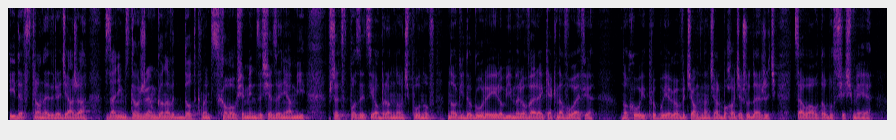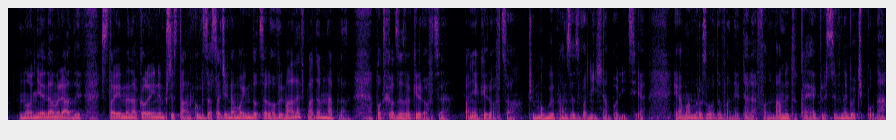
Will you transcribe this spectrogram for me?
idę w stronę dredziarza. Zanim zdążyłem go nawet dotknąć, schował się między siedzeniami. Wszedł w pozycję obronną ćpunów, nogi do góry i robimy rowerek jak na WF-ie. No chuj, próbuję go wyciągnąć albo chociaż uderzyć. Cały autobus się śmieje. No nie dam rady. Stajemy na kolejnym przystanku, w zasadzie na moim docelowym, ale wpadam na plan. Podchodzę do kierowcy. Panie kierowco, czy mógłby pan zadzwonić na policję? Ja mam rozładowany telefon. Mamy tutaj agresywnego ćpuna.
